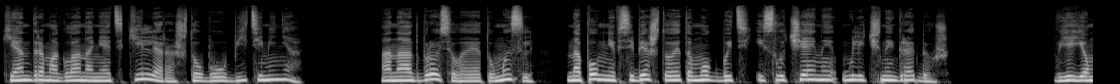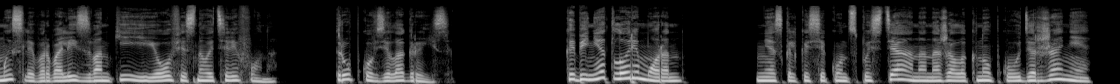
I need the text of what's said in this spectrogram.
Кендра могла нанять киллера, чтобы убить и меня. Она отбросила эту мысль, напомнив себе, что это мог быть и случайный уличный грабеж. В ее мысли ворвались звонки ее офисного телефона. Трубку взяла Грейс. «Кабинет Лори Моран», Несколько секунд спустя она нажала кнопку удержания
